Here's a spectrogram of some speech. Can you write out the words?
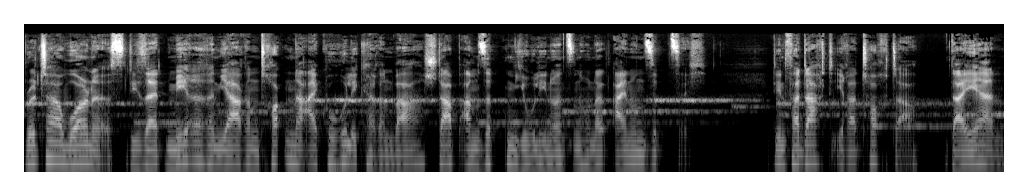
Britta Warners, die seit mehreren Jahren trockene Alkoholikerin war, starb am 7. Juli 1971. Den Verdacht ihrer Tochter, Diane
